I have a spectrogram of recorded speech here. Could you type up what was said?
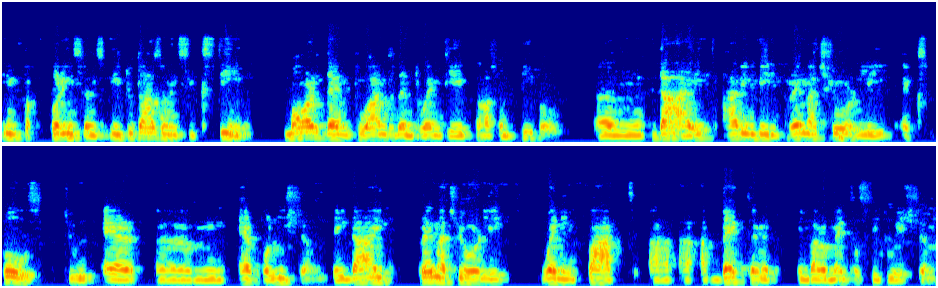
In, for instance, in 2016, more than 228,000 people um, died having been prematurely exposed to air, um, air pollution. They died prematurely when in fact uh, a better environmental situation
